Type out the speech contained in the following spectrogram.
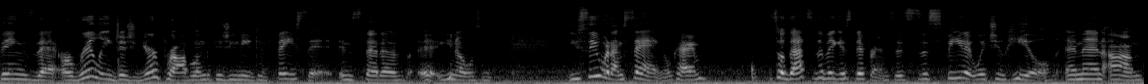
things that are really just your problem because you need to face it instead of uh, you know you see what I'm saying, okay? So that's the biggest difference. It's the speed at which you heal. And then um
